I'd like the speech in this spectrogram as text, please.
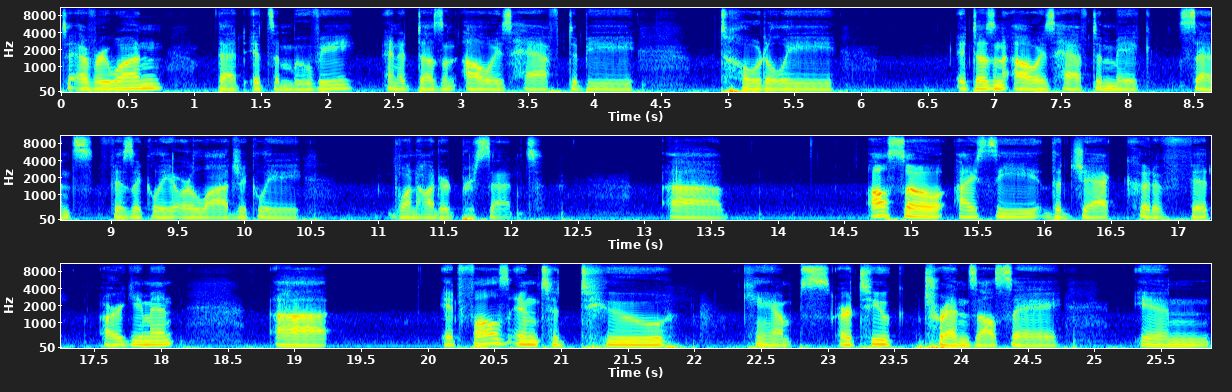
to everyone that it's a movie and it doesn't always have to be totally it doesn't always have to make sense physically or logically 100%. Uh, also, I see the Jack could have fit argument. Uh, it falls into two camps or two trends, I'll say, in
